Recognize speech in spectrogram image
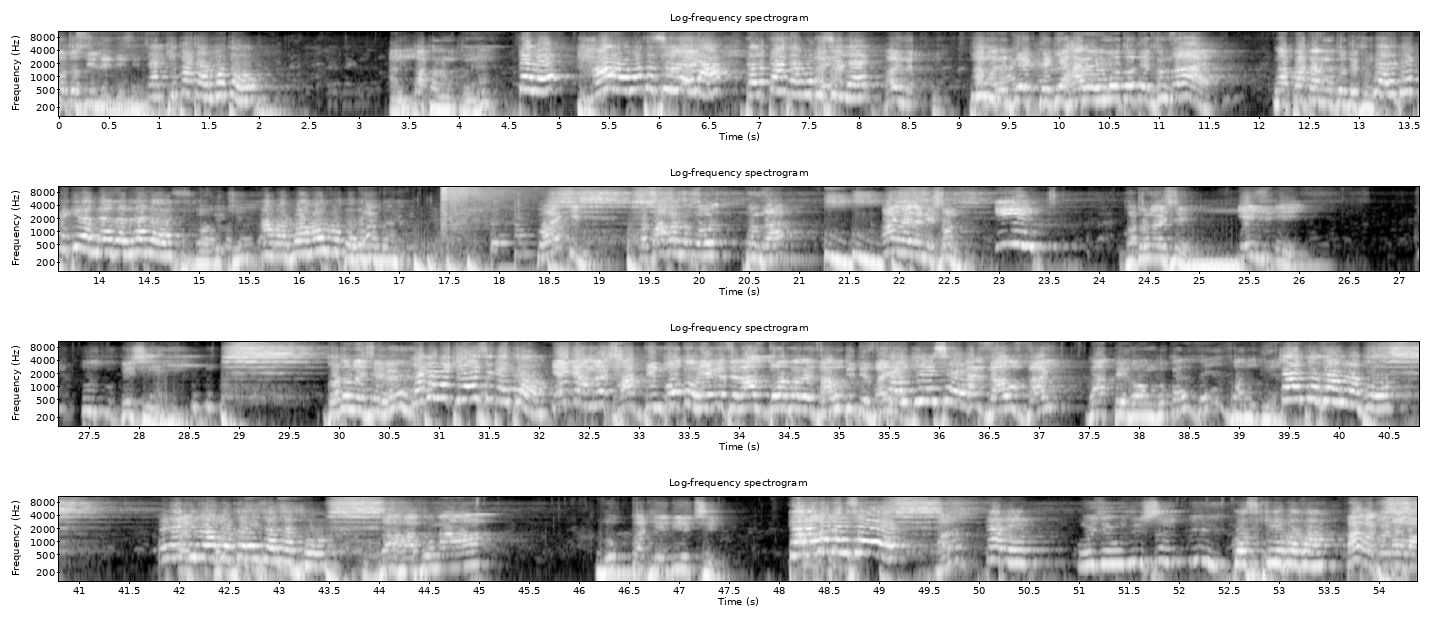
মতো সিলে দিছি। তার কি পাটার মতো? আমি পাতার মতো না তাহলে হাড়ের মতো ছিল না? তাহলে পাটার মতো হয় না? আমারে দেখতে কি হারের মতো দেখুন যায় না পাতার মতো দেখুন তাহলে দেখতে কিরম নজর জানোস তো দেখি। আমার বাবার মতো দেখা যায় কয় কি? বাবার মতো দেখুন যা আয় মেলানি শোন। কি? ঘটনা হয়েছে এই এই তুই একটু বেশি। ঘটনা হয়েছে হ্যাঁ? ঘটনা কি হয়েছে দেখো? এই যে আমরা সাত দিন গত হয়ে গেছে রাজ দরবারে ঝাড়ু দিতে যাই কি হয়েছে? আর যাও যাই রাতের অন্ধকারে যে ঝাড়ু দিয়ে। তাই তো জান লাগবো রাত্রি অন্ধকারে জান লাগবো যাহাবো না লোক পাঠিয়ে দিয়েছে। কেন বানাইছে হ্যাঁ? কারে? ওই যে উজির সাহেব কষ্টে বাবা। হ্যাঁ বাবা কথা।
